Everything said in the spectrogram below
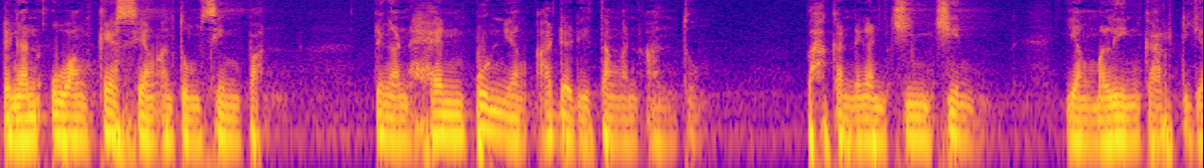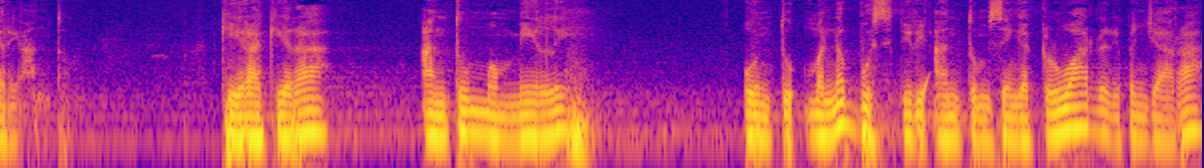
dengan uang cash yang antum simpan, dengan handphone yang ada di tangan antum, bahkan dengan cincin yang melingkar di jari antum. Kira-kira antum memilih untuk menebus diri antum sehingga keluar dari penjara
